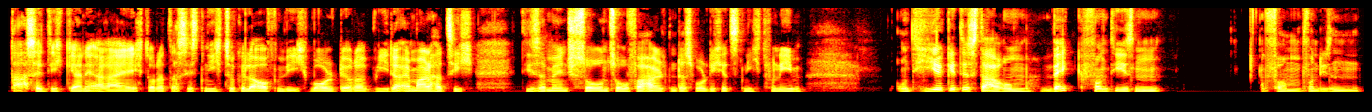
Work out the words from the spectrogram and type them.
das hätte ich gerne erreicht oder das ist nicht so gelaufen, wie ich wollte oder wieder einmal hat sich dieser Mensch so und so verhalten, das wollte ich jetzt nicht von ihm. Und hier geht es darum, weg von diesen vom, von diesem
